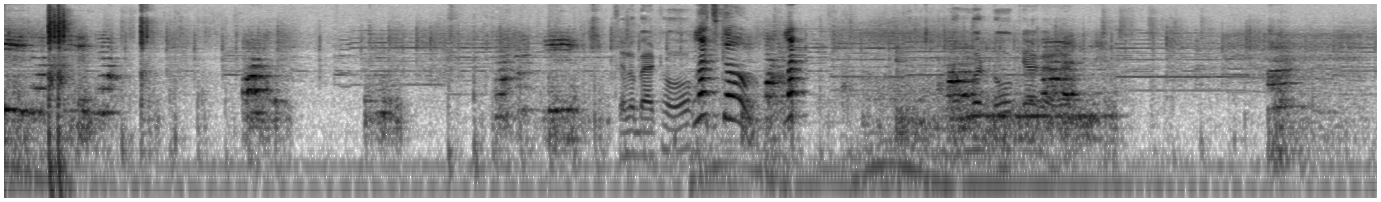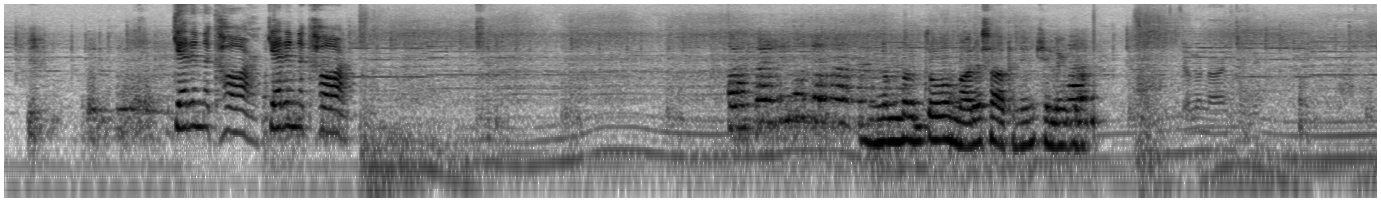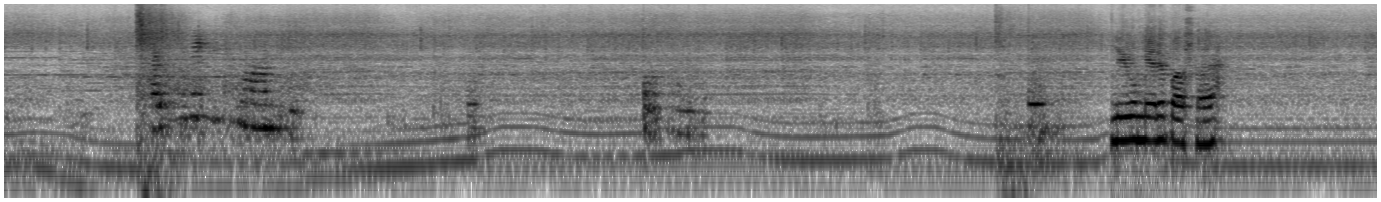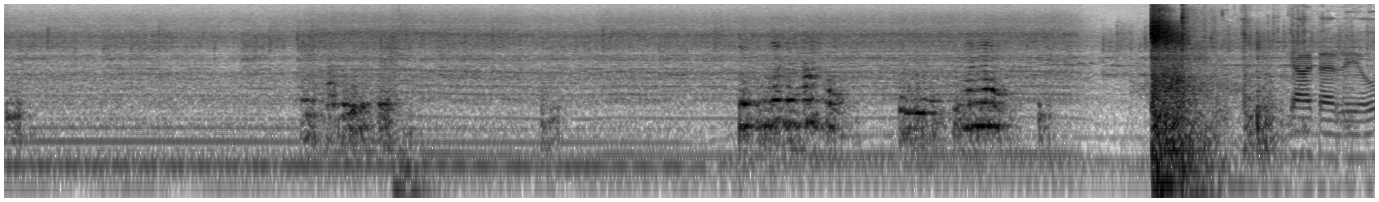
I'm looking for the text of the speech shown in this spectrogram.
चलो बैठो लेट्स गो नंबर दो क्या कर रहा है Get in the car. Get in the car. Number दो हमारे साथ नहीं खेलेगा लियो मेरे पास है क्या कर रहे हो?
